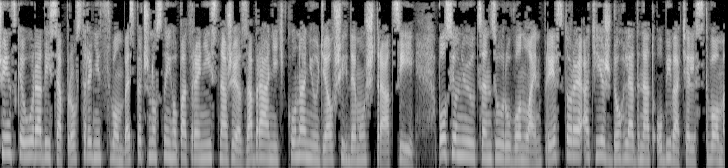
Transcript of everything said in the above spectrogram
čínske úrady sa prostredníctvom bezpečnostných opatrení snažia zabrániť konaniu ďalších demonstrácií. Posilňujú cenzúru v online priestore a tiež dohľad nad obyvateľstvom.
